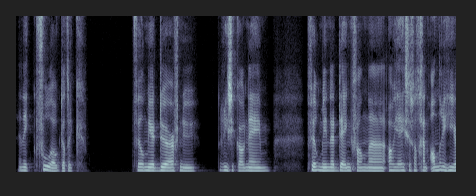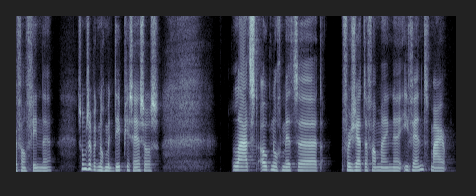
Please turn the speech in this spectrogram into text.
En ik voel ook dat ik veel meer durf nu, risico neem. Veel minder denk van, uh, oh Jezus, wat gaan anderen hiervan vinden? Soms heb ik nog met dipjes, hè, zoals laatst ook nog met uh, het verzetten van mijn uh, event. Maar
